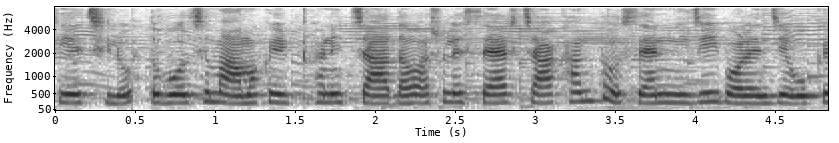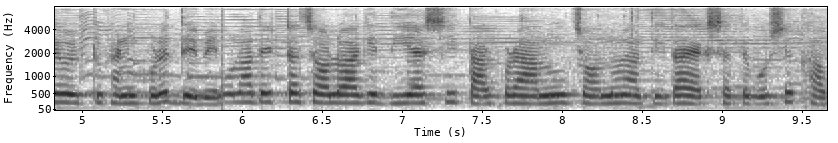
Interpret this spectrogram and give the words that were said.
খেয়েছিল, তো বলছে, মা, আমাকে একটুখানি চা দাও। আসলে স্যার চা খান তো, স্যার নিজেই বলেন যে, ওকেও একটুখানি করে দেবেন। ওনাদেরটা চলো আগে দিয়ে আসি, তারপরে আমি, চন্দন আর দিদা একসাথে বসে খাব।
